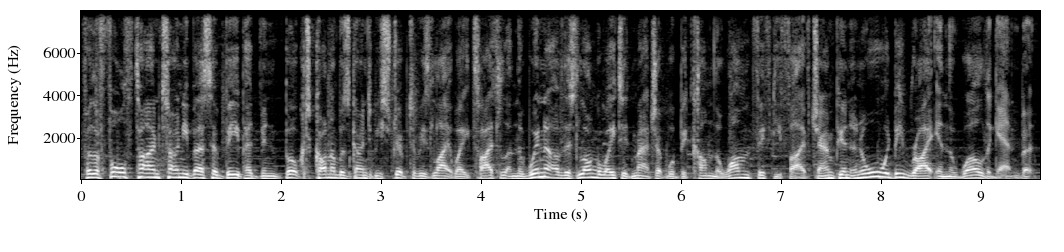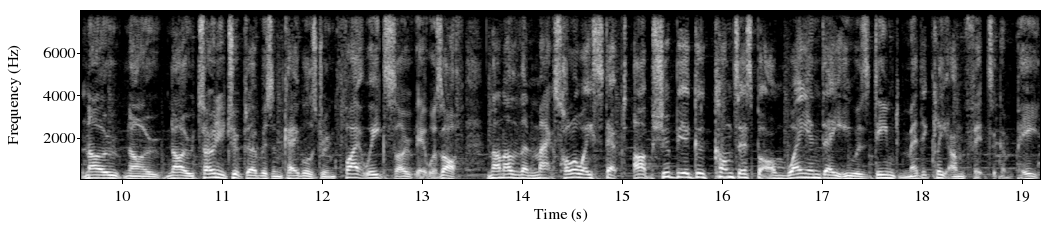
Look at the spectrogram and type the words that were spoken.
For the fourth time Tony vs. Khabib had been booked, Conor was going to be stripped of his lightweight title, and the winner of this long awaited matchup would become the 155 champion, and all would be right in the world again. But no, no, no, Tony tripped over some cables during fight week, so it was off. None other than Max Holloway stepped up, should be a good contest, but on weigh-in day he was deemed medically unfit to compete.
